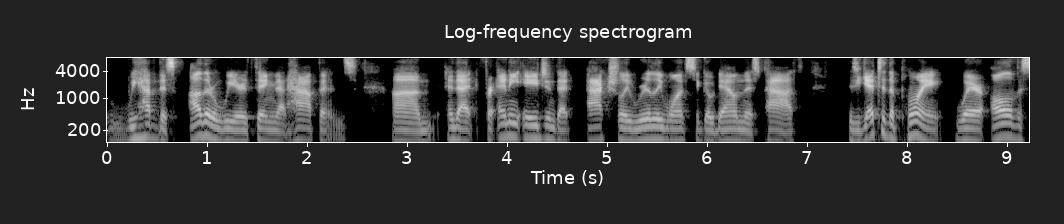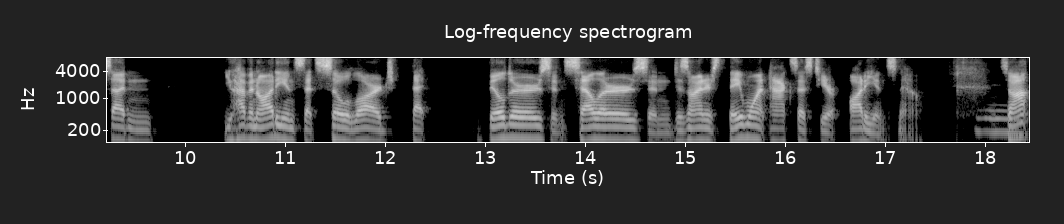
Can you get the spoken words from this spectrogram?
we have this other weird thing that happens um, and that for any agent that actually really wants to go down this path is you get to the point where all of a sudden you have an audience that's so large that builders and sellers and designers they want access to your audience now. Mm. so I,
